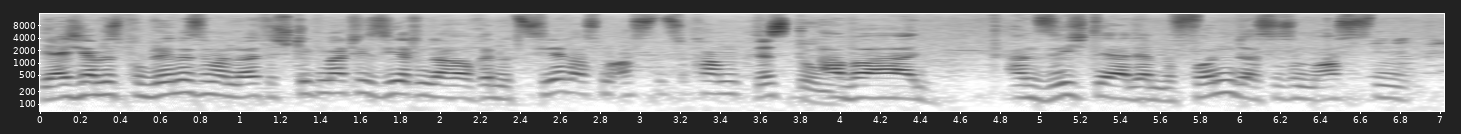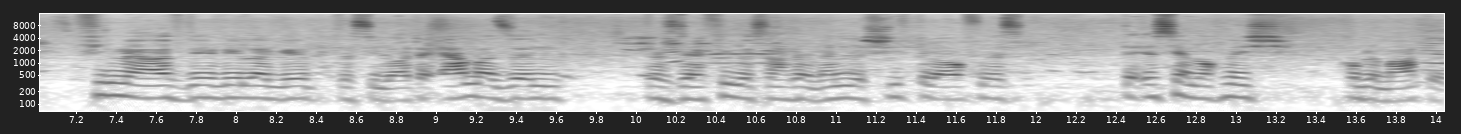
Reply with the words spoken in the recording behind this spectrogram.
Ja, ich glaube, das Problem ist, wenn man Leute stigmatisiert und darauf reduziert, aus dem Osten zu kommen. Das ist dumm. Aber an sich der, der Befund, dass es im Osten viel mehr AfD-Wähler gibt, dass die Leute ärmer sind, dass sehr vieles nach der Wende schiefgelaufen ist, der ist ja noch nicht problematisch.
